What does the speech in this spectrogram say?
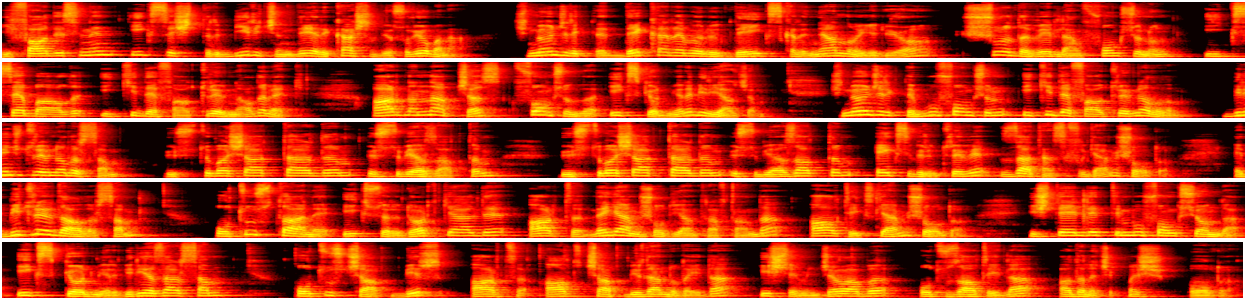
ifadesinin x eşittir 1 için değeri kaçtır diye soruyor bana. Şimdi öncelikle d kare bölü dx kare ne anlama geliyor? Şurada verilen fonksiyonun x'e bağlı 2 defa türevini al demek. Ardından ne yapacağız? Fonksiyonda x gördüğüm yere 1 yazacağım. Şimdi öncelikle bu fonksiyonun 2 defa türevini alalım. Birinci türevini alırsam üstü başa aktardım, üstü bir azalttım. Üstü başa aktardım, üstü bir azalttım. Eksi 1'in türevi zaten 0 gelmiş oldu. E bir türev daha alırsam 30 tane x üzeri 4 geldi. Artı ne gelmiş oldu yan taraftan da? 6x gelmiş oldu. İşte elde ettiğim bu fonksiyonda x gördüğüm yere 1 yazarsam 30 çarpı 1 artı 6 çarpı 1'den dolayı da işlemin cevabı 36 ile Adana çıkmış oldu.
